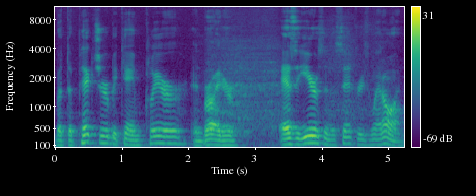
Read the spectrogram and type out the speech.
but the picture became clearer and brighter as the years and the centuries went on.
